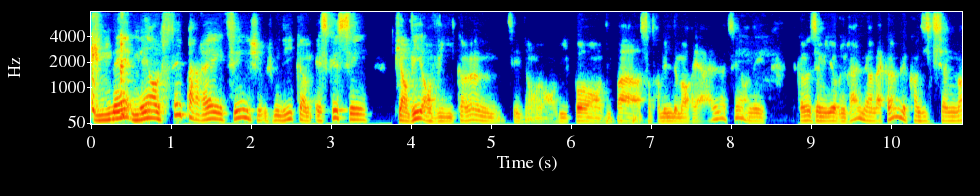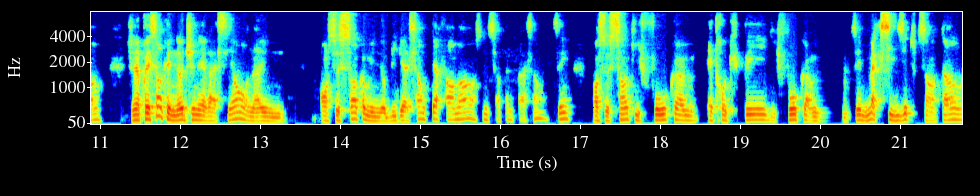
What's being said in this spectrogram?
mais, mais on le fait pareil, tu sais. Je, me dis comme, est-ce que c'est. Puis on vit, on vit quand même, on, ne vit pas, on vit pas en centre-ville de Montréal, tu sais, on est quand même dans un milieu rural, mais on a quand même le conditionnement. J'ai l'impression que notre génération, on a une, on se sent comme une obligation de performance d'une certaine façon. On se sent qu'il faut comme être occupé, il faut comme maximiser tout son temps.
